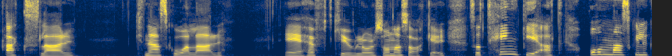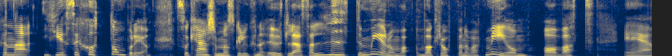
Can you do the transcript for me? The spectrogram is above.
Axlar, knäskålar, eh, höftkulor och sådana saker. Så tänker jag att om man skulle kunna ge sig sjutton på det så kanske man skulle kunna utläsa lite mer om vad, vad kroppen har varit med om av att eh,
